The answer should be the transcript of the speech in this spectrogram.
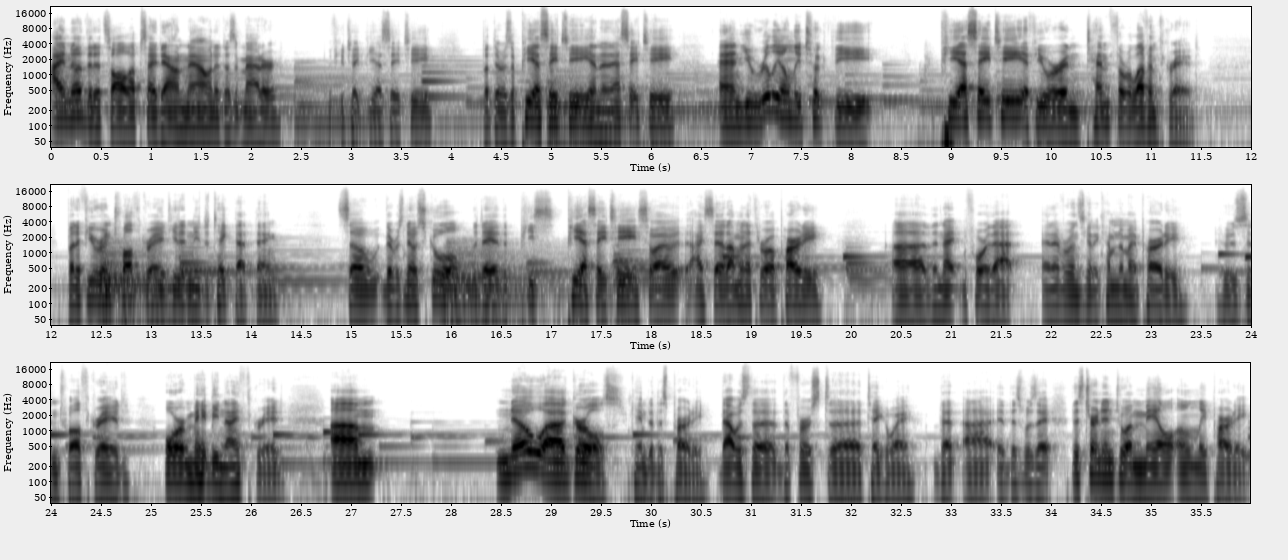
I know that it's all upside down now, and it doesn't matter if you take the SAT. But there was a PSAT and an SAT, and you really only took the PSAT if you were in 10th or 11th grade. But if you were in 12th grade, you didn't need to take that thing. So there was no school the day of the PSAT. So I, I said, I'm going to throw a party uh, the night before that, and everyone's to come to my party who's in 12th grade or maybe 9th grade. Um, no uh, girls came to this party. That was the the first uh, takeaway. That uh, it, this was a this turned into a male only party,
